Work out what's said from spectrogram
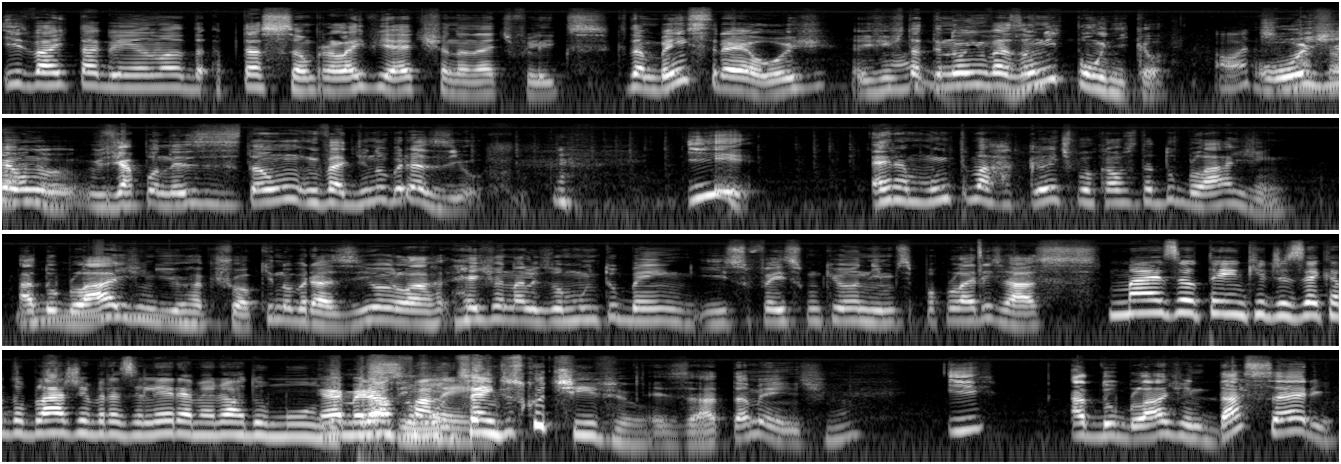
E vai estar ganhando uma adaptação pra live action na Netflix, que também estreia hoje. A gente tá Olha, tendo uma invasão nipônica. Ótimo. Hoje é um- os japoneses estão invadindo o Brasil. E era muito marcante por causa da dublagem. A dublagem de Yu Yu Hakusho aqui no Brasil, ela regionalizou muito bem. E isso fez com que o anime se popularizasse. Mas eu tenho que dizer que a dublagem brasileira é a melhor do mundo. É a melhor do mundo, falei. isso é indiscutível. Exatamente. Hum. E a dublagem da série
